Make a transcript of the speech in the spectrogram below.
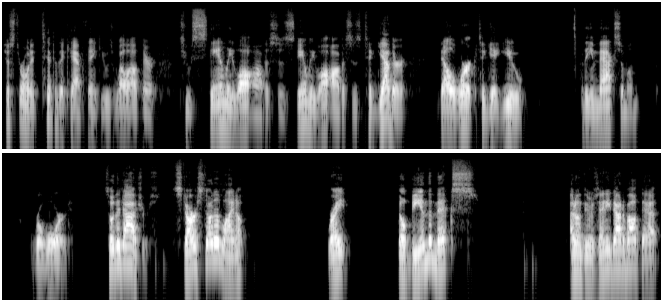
just throwing a tip of the cap thank you as well out there to Stanley Law Offices. Stanley Law Offices, together, they'll work to get you the maximum reward. So the Dodgers, star studded lineup, right? They'll be in the mix. I don't think there's any doubt about that.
